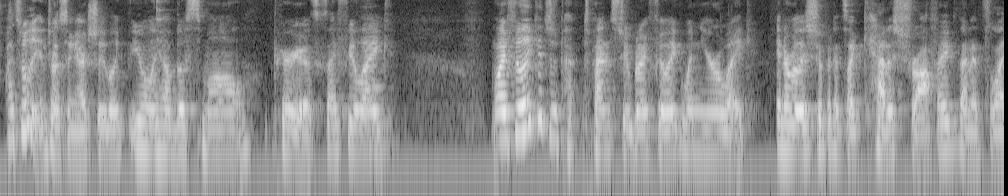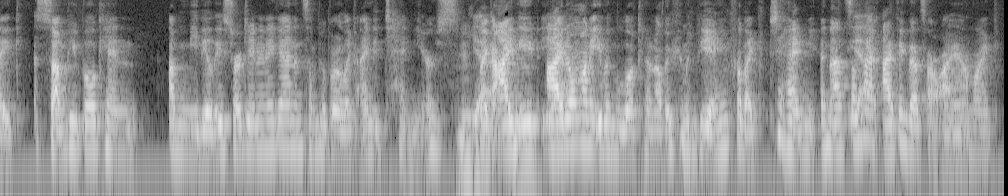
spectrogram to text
that's really interesting. Actually, like you only have the small periods because I feel Yeah. like, well, I feel like it dep- depends too. But I feel like when you're like in a relationship and it's like catastrophic, then it's like some people can immediately start dating again, and some people are like, I need ten years. Yeah. Like I need, I don't want to even look at another human being for like ten. And that's Yeah. sometimes I think that's how I am. Like,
